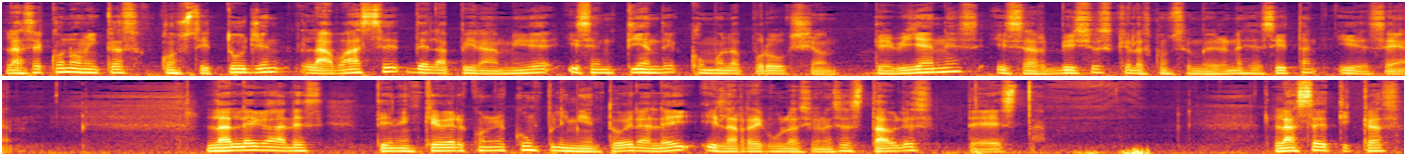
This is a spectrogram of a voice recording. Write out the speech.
Las económicas constituyen la base de la pirámide y se entiende como la producción de bienes y servicios que los consumidores necesitan y desean. Las legales tienen que ver con el cumplimiento de la ley y las regulaciones estables de esta. Las éticas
